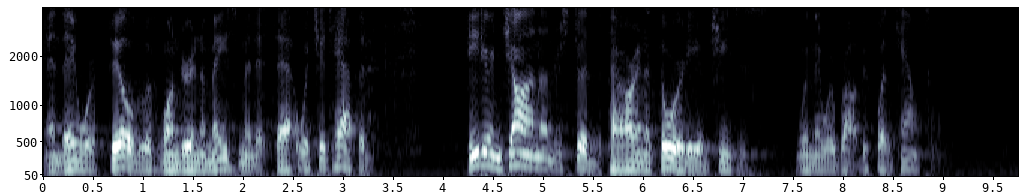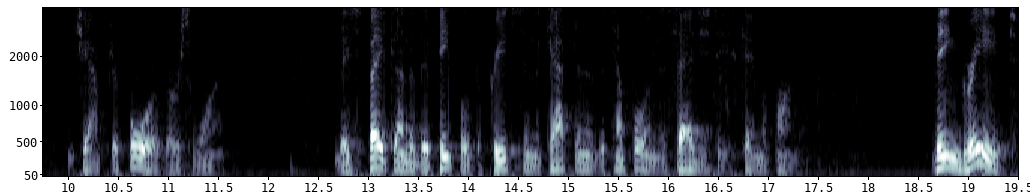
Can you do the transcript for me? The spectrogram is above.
And they were filled with wonder and amazement at that which had happened. Peter and John understood the power and authority of Jesus when they were brought before the council. Chapter 4, verse 1. They spake unto the people, the priests and the captain of the temple and the Sadducees came upon them. Being grieved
